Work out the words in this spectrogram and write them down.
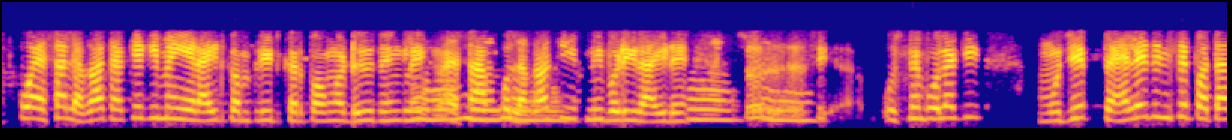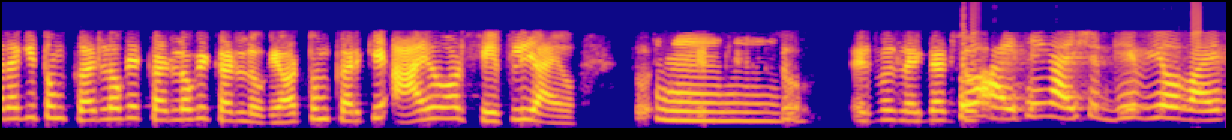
आपको ऐसा लगा था क्या कि मैं ये राइड कंप्लीट कर पाऊंगा डू यू थिंक लाइक हम्म, ऐसा आपको हम्म, लगा हम्म। कि इतनी बड़ी राइड है हम्म, सो हम्म। उसने बोला कि मुझे पहले दिन से पता था कि तुम कर लोगे कर लोगे कर लोगे और तुम करके आए हो और सेफली आए हो तो Hmm. was like that So so I think I should give your wife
